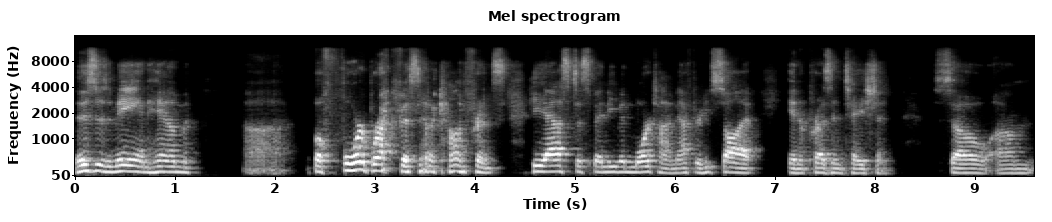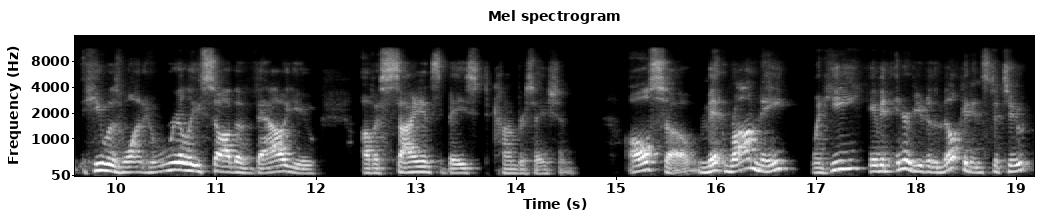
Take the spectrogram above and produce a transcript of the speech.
This is me and him uh, before breakfast at a conference. He asked to spend even more time after he saw it in a presentation. So um, he was one who really saw the value of a science-based conversation. Also, Mitt Romney, when he gave an interview to the Milken Institute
